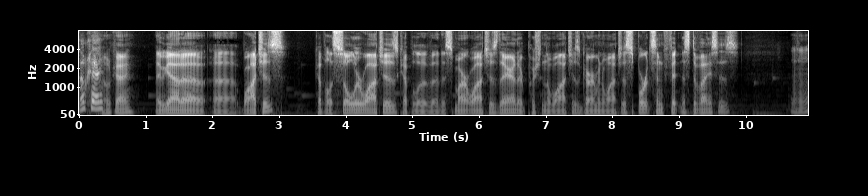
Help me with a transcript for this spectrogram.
Okay. okay. They've got uh, uh watches, a couple of solar watches, a couple of uh, the smart watches there. They're pushing the watches, Garmin watches, sports and fitness devices. hmm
